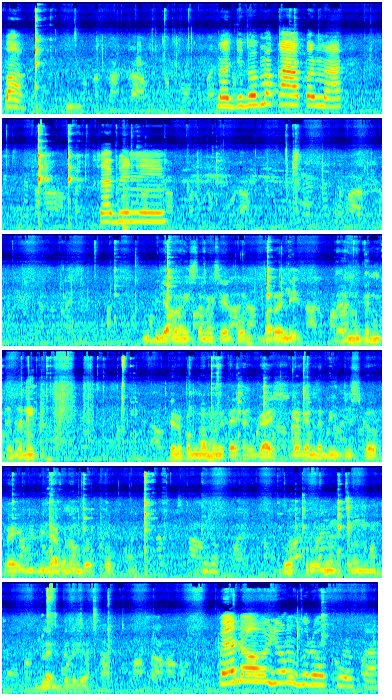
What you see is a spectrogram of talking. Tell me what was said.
Pa. Ma, di ba makapal ma? Sabi ni... Bibili ako ng isa ng cellphone para hindi tayo magganito ganito. Pero pag mamonetize ako guys, gaganda videos ko. Kaya bibili ako ng GoPro. GoPro yung pang vlog talaga. Pero yung GoPro pa.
